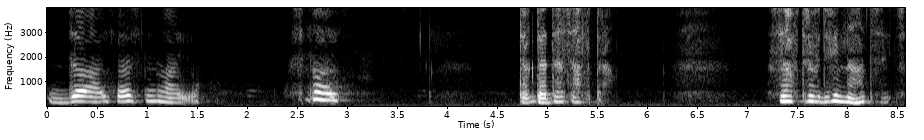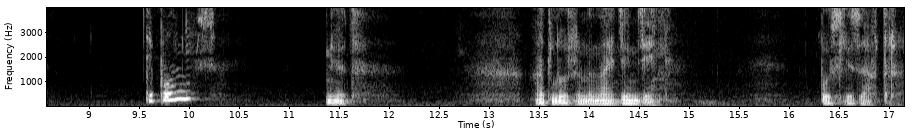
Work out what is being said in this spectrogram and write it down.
Да, я знаю. Знаю. Тогда до завтра. Завтра в двенадцать. Ты помнишь? Нет. Отложено на один день. Послезавтра.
